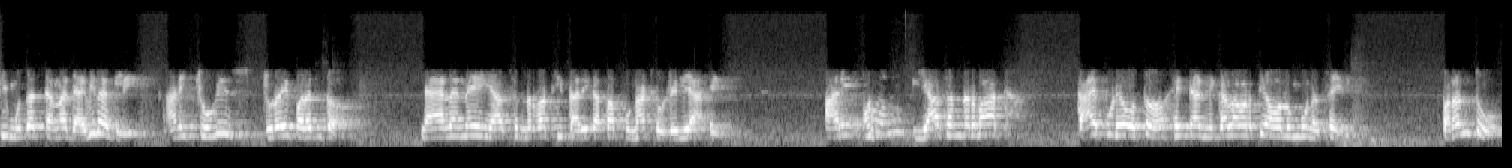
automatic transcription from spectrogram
ती मुदत त्यांना द्यावी लागली. आणि चोवीस जुलै पर्यंत न्यायालयाने या संदर्भात ही तारीख आता पुन्हा ठेवलेली आहे. आणि म्हणून या संदर्भात काय पुढे होतं हे त्या निकालावरती अवलंबून असेल. परंतु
